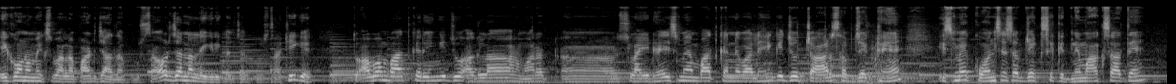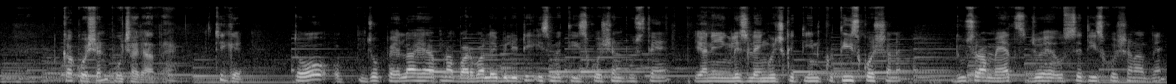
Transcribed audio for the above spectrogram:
इकोनॉमिक्स वाला पार्ट ज़्यादा पूछता है और जनरल एग्रीकल्चर पूछता है, ठीक है? तो अब हम बात करेंगे जो अगला हमारा स्लाइड है। इसमें हम बात करने वाले हैं कि जो चार सब्जेक्ट हैं, इसमें कौन से सब्जेक्ट से कितने मार्क्स आते हैं? का क्वेश्चन पूछा जाता है, ठीक है? तो जो पहला है अपना वर्बल एबिलिटी इसमें तीस क्वेश्चन पूछते हैं, यानी इंग्लिश लैंग्वेज के तीन तीस क्वेश्चन है। दूसरा मैथ्स जो है, उससे तीस क्वेश्चन आते हैं।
